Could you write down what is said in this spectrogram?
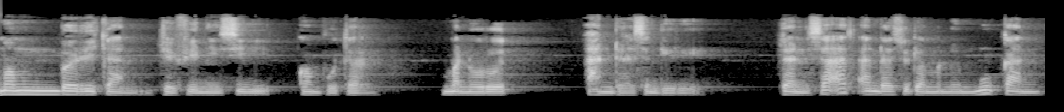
memberikan definisi komputer menurut Anda sendiri. Dan saat Anda sudah menemukan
